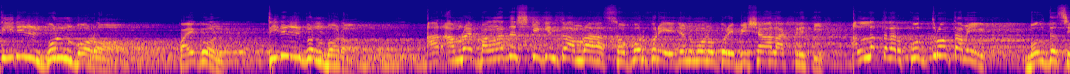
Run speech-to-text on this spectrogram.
তিরিশ গুণ বড়। কয় গুণ? তিরিশ গুণ বড়। আর আমরা বাংলাদেশকে কিন্তু আমরা সফর করি, এই জন্য মনে করি বিশাল আকৃতি। আল্লাহ তালার কুদরত আমি বলতেছি,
